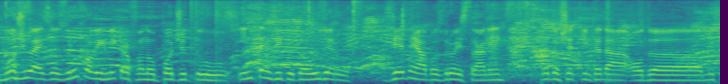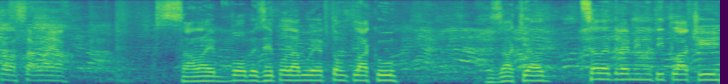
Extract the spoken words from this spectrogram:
môžu aj zo zrukových mikrofónov počuť tú intenzitu toho úderu z jednej alebo z druhej strany, predovšetkým teda od uh, Michala Salaja. Salaj vôbec nepodabuje v tom tlaku. Zatiaľ celé dve minúty tlačí.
